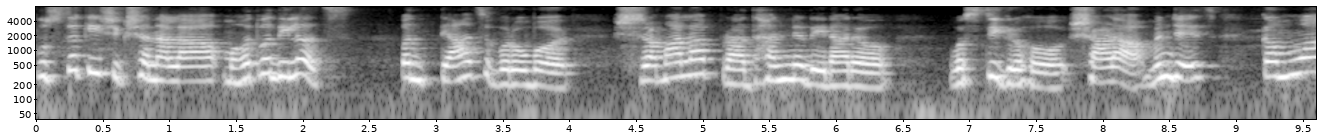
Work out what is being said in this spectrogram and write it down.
पुस्तकी शिक्षणाला महत्त्व दिलंच. पण त्याचबरोबर श्रमाला प्राधान्य देणारं वसतिगृह शाळा म्हणजेच कमवा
